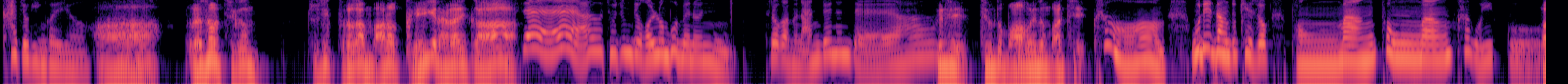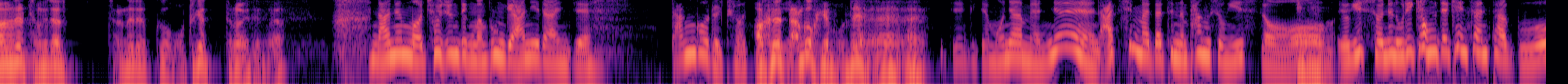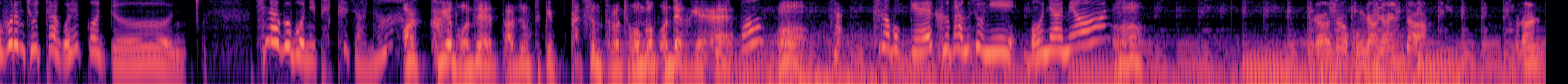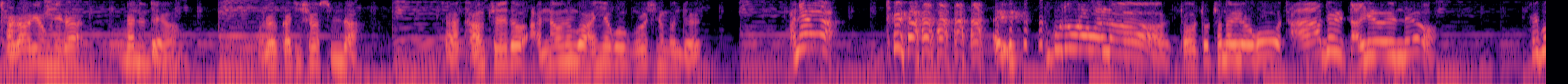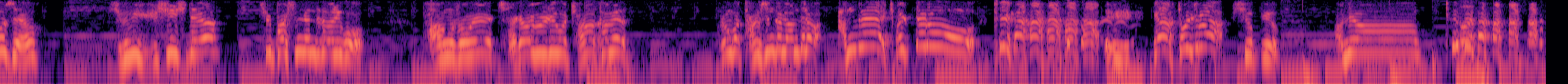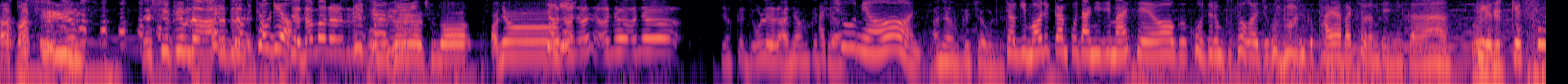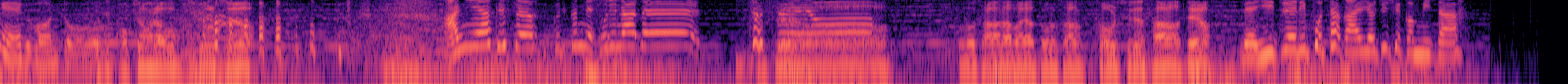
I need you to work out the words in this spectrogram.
가족인걸요. 아, 그래서 지금 주식 들어간 말어 그 얘기를 하라니까. 쎄. 아유, 조중동 언론 보면은 들어가면 안 되는데. 아유. 그지? 지금도 뭐 하고 있는 거 맞지? 그럼 우리 당도 계속 벙망폭망 하고 있고. 아, 근데 정 기자 장내래 그거 어떻게 들어야 되는 거야? 나는 뭐 조중동만 본 게 아니라 이제 딴 거를 들었지. 아, 그래, 딴거 그게 뭔데? 이제 이제 뭐냐면은 아침마다 듣는 방송이 있어. 어. 여기서는 우리 경제 괜찮다고 흐름 좋다고 했거든. 친하고 보니 팩트잖아. 아, 그게 뭔데? 나 좀 듣게 같이 좀 들어. 좋은 거 뭔데, 그게? 싶어? 어, 자, 틀어볼게. 그 방송이 뭐냐면 어. 안녕하세요 공장장입니다. 저는 자가격리가 끝났는데요. 오늘까지 쉬었습니다. 자 다음 주에도 안 나오는 거 아니냐고 물으시는 분들 아니야! 누구도 오라고 할라 저 쫓아내려고 다들 난리라는데요. 해보세요. 지금이 유신 시대야? 7, 80년대도 아니고 방송에 제가 불리고 장악하면 그런 거 당신들 맘대로 안 돼! 절대로! 야, 쫄지 마! 시읍비읍. 안녕! 아, 시 야, 시우비움 나 알아들어. 저기, 저기요. 야, 나만 알아들어. 그 저기- 고생하셨습니다. 안녕! 저기- 아니, 아니, 아니, 아니, 아니. 약간, 원래 아니 하면 아, 끝이야. 추우면 아니 하면 끝이야, 원래. 저기 머리 감고 다니지 마세요. 그 고드름 붙어가지고 머리가 바야바처럼 되니까 왜 되게, 이렇게- 숭해 그건 왜 또. 이렇게 걱정을 하고 무서웠어요? 아니야 됐어요. 끝- 끝내 우리 나베 쳤어요. 도로상 알아봐요, 도로상. 서울시내 상황 어때요? 네 이주혜 리포터가 알려주실 겁니다.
